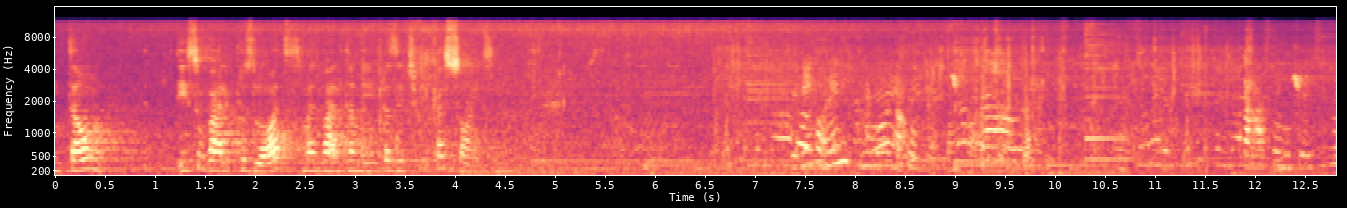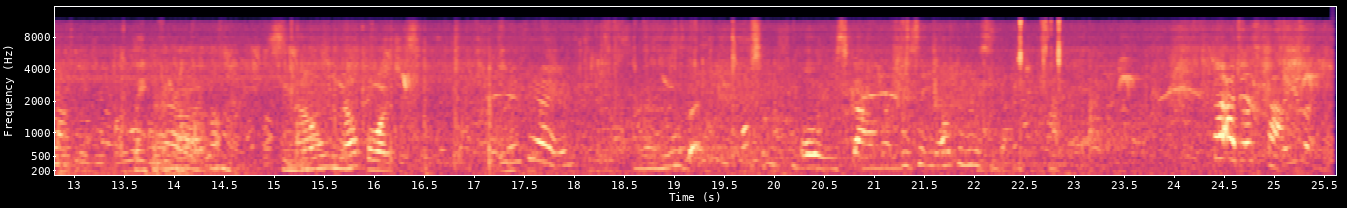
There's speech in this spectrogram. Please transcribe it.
Então, isso vale para os lotes, mas vale também para as edificações. Né? Tem que vir Senão, não pode. Assim. Ou os carros vão descer em alta velocidade. Cadê os carros?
